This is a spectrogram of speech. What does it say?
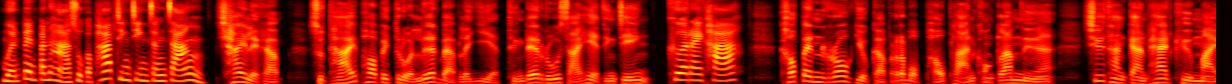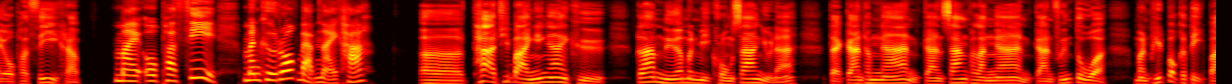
เหมือนเป็นปัญหาสุขภาพจริง ๆ จัง ใช่เลยครับ สุดท้ายพอไปตรวจเลือดแบบละเอียดถึงได้รู้สาเหตุจริงๆคืออะไรคะๆเขาเป็นโรคเกี่ยวกับระบบเผาผลาญของกล้ามเนื้อ ชื่อทางการแพทย์คือ myopathy ครับ myopathy มันคือโรคแบบไหนคะ เอ่อถ้าอธิบายง่าย ๆ คือ กล้ามเนื้อมันมีโครงสร้างอยู่นะ แต่การทำงานการสร้างพลังงาน การฟื้นตัว มันผิดปกติไป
